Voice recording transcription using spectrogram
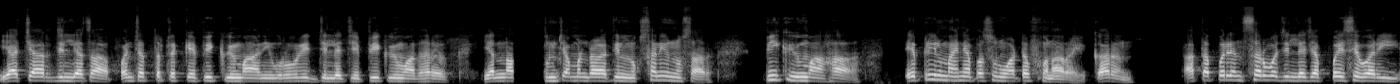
या चार जिल्ह्याचा पंच्याहत्तर टक्के पीक विमा आणि उर्वरित जिल्ह्याचे पीक विमाधारक यांना तुमच्या मंडळातील नुकसानीनुसार पीक विमा हा एप्रिल महिन्यापासून वाटप होणार आहे. कारण आतापर्यंत सर्व जिल्ह्याच्या पैसेवारी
